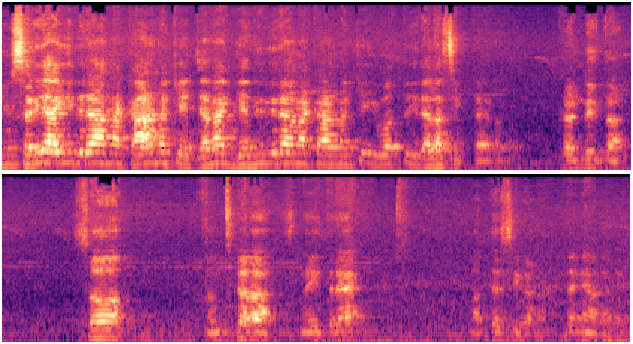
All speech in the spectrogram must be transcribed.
ನೀವು ಸರಿಯಾಗಿದ್ದೀರಾ ಅನ್ನೋ ಕಾರಣಕ್ಕೆ ಜನ ಗೆದ್ದಿದ್ದೀರಾ ಅನ್ನೋ ಕಾರಣಕ್ಕೆ ಇವತ್ತು ಇದೆಲ್ಲ ಸಿಗ್ತಾ ಇರೋದು. ಖಂಡಿತ. ಸೊ ನಮಸ್ಕಾರ ಸ್ನೇಹಿತರೆ. ಮತ್ತೆ ಸಿಗೋಣ. ಧನ್ಯವಾದಗಳು.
